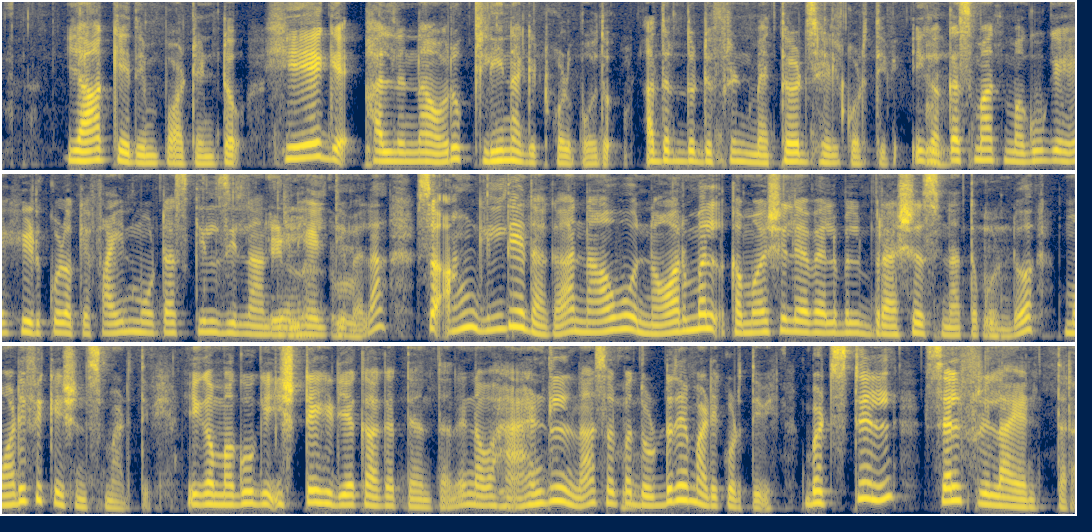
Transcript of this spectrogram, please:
ಯಾಕೆ ಇದು ಇಂಪಾರ್ಟೆಂಟು ಹೇಗೆ ಹಲ್ಲನ್ನು ಅವರು ಕ್ಲೀನಾಗಿ ಇಟ್ಕೊಳ್ಬೋದು? ಅದರದ್ದು ಡಿಫ್ರೆಂಟ್ ಮೆಥಡ್ಸ್ ಹೇಳ್ಕೊಡ್ತೀವಿ. ಈಗ ಅಕಸ್ಮಾತ್ ಮಗುಗೆ ಹಿಡ್ಕೊಳ್ಳೋಕೆ ಫೈನ್ ಮೋಟಾ ಸ್ಕಿಲ್ಸ್ ಇಲ್ಲ ಅಂತ ಹೇಳಿ ಹೇಳ್ತೀವಲ್ಲ? ಸೊ ಹಂಗೆ ಇಲ್ದಿದಾಗ ನಾವು ನಾರ್ಮಲ್ ಕಮರ್ಷಿಯಲಿ ಅವೈಲಬಲ್ ಬ್ರಷಸ್ನ ತಗೊಂಡು ಮಾಡಿಫಿಕೇಶನ್ಸ್ ಮಾಡ್ತೀವಿ. ಈಗ ಮಗುಗೆ ಇಷ್ಟೇ ಹಿಡಿಯಕ್ಕಾಗತ್ತೆ ಅಂತಂದ್ರೆ ನಾವು ಹ್ಯಾಂಡಲ್ನ ಸ್ವಲ್ಪ ದೊಡ್ಡದೇ ಮಾಡಿ ಕೊಡ್ತೀವಿ ಬಟ್ ಸ್ಟಿಲ್ ಸೆಲ್ಫ್ ರಿಲಯಂಟ್ ಥರ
